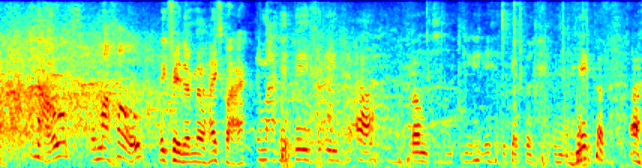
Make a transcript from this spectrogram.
Nou, dat mag ook. Ik vind hem, eh, hij is klaar. Dan maak ik deze even aan. Want ik, heb een hekel aan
